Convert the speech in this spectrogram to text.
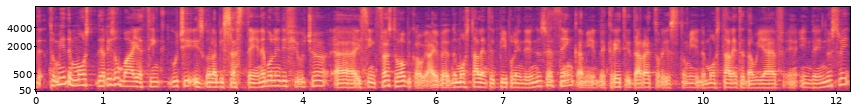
the, to me, the most the reason why I think Gucci is going to be sustainable in the future, uh, I think first of all because I have uh, the most talented people in the industry. I think I mean the creative director is to me the most talented that we have in, in the industry.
